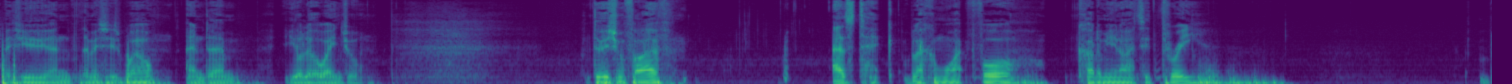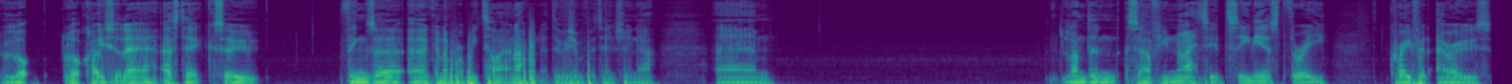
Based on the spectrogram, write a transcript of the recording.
both you and the missus well, and um, your little angel. Division 5, Aztec Black and White 4, Cudham United 3. Lot, lot closer there, Aztec. So things are, are going to probably tighten up in that division potentially now. Um, London South United Seniors 3, Crayford Arrows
